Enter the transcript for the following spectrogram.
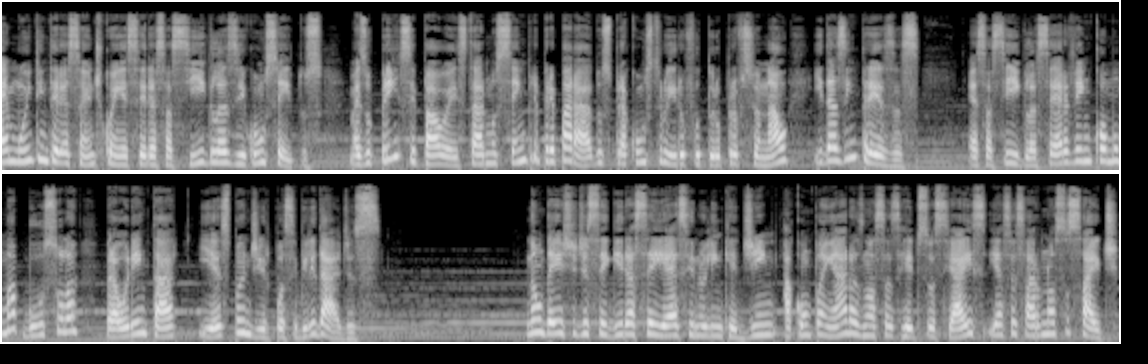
é muito interessante conhecer essas siglas e conceitos, mas o principal é estarmos sempre preparados para construir o futuro profissional e das empresas. Essas siglas servem como uma bússola para orientar e expandir possibilidades. Não deixe de seguir a CIS no LinkedIn, acompanhar as nossas redes sociais e acessar o nosso site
